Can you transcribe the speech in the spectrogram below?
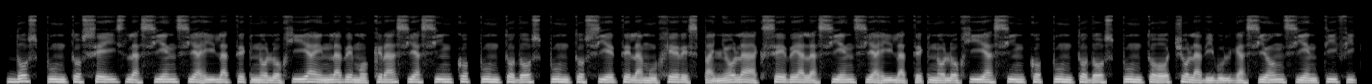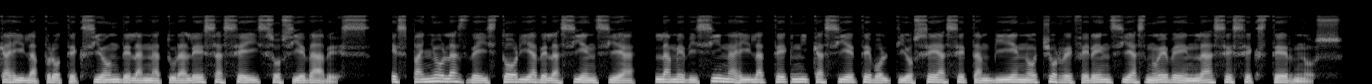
2.6 La ciencia y la tecnología en la democracia 5.2.7 La mujer española accede a la ciencia y la tecnología 5.2.8 La divulgación científica y la protección de la naturaleza 6 Sociedades españolas de historia de la ciencia, la medicina y la técnica 7 Voltiosease también 8 referencias 9 enlaces externos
